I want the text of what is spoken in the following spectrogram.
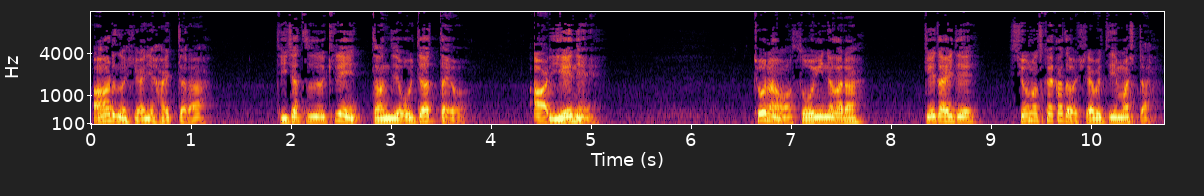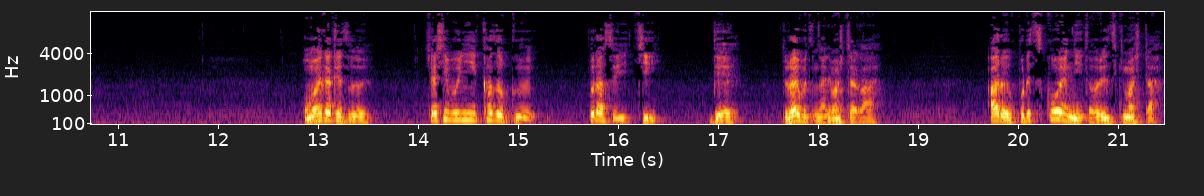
R の部屋に入ったら、T シャツきれいに畳んで置いてあったよ。ありえねえ。長男はそう言いながら、携帯で塩の使い方を調べていました。思いがけず、久しぶりに家族プラス 1? でドライブとなりましたが、あるポリス公園にたどり着きました。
